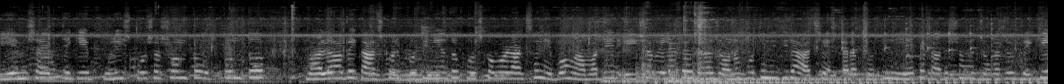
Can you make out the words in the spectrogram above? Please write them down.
ডিএম সাহেব থেকে পুলিশ প্রশাসন তো অত্যন্ত ভালোভাবে কাজ করে প্রতিনিয়ত খোঁজখবর রাখছেন এবং আমাদের এইসব এলাকায় যারা জনপ্রতিনিধিরা আছেন, তারা প্রতিনিয়ত তাদের সঙ্গে যোগাযোগ রেখে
